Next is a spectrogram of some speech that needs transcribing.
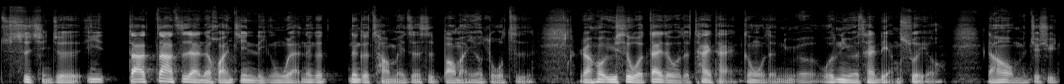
事情，就是一大大自然的环境零污染，那个那个草莓真是饱满又多汁。然后，于是我带着我的太太跟我的女儿，我的女儿才两岁哦，然后我们就去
